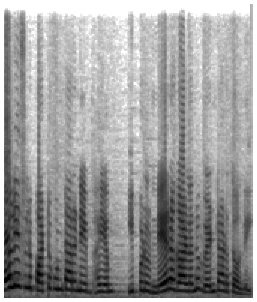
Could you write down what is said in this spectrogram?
పోలీసులు పట్టుకుంటారనే భయం ఇప్పుడు నేరగాళ్ళను వెంటాడుతోంది.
